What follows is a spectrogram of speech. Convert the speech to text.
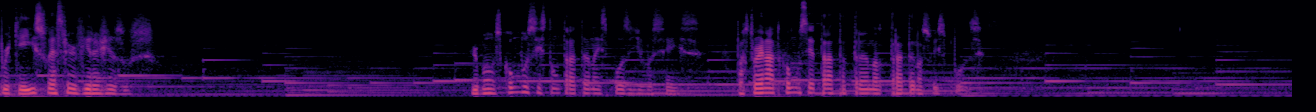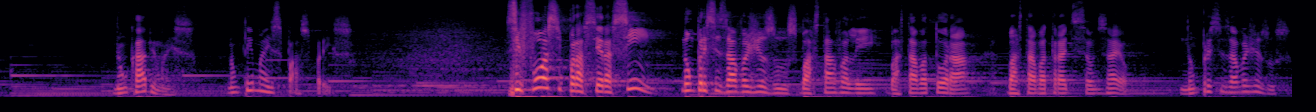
Porque isso é servir a Jesus. Irmãos, como vocês estão tratando a esposa de vocês? Pastor Renato, como você trata tratando a sua esposa? Não cabe mais. Não tem mais espaço para isso. Se fosse para ser assim, não precisava Jesus, bastava a lei, bastava a Torá, bastava a tradição de Israel. Não precisava Jesus.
